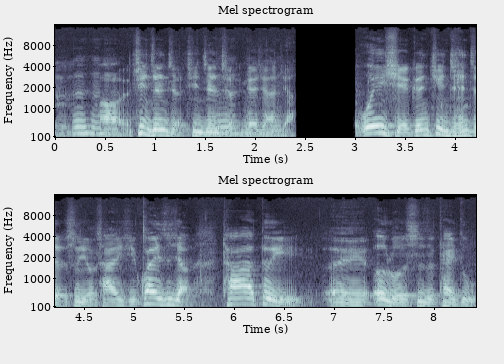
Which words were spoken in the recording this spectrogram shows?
嗯。嗯啊，竞争者，竞争者应该这样讲。威胁跟竞争者是有差异性。换言之讲，他对呃俄罗斯的态度，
